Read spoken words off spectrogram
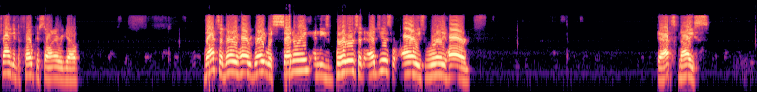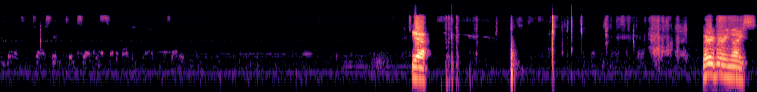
Try and get the focus on. There we go. That's a very hard grade with centering, and these borders and edges were always really hard. Yeah, that's nice. Yeah. Very, very nice.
